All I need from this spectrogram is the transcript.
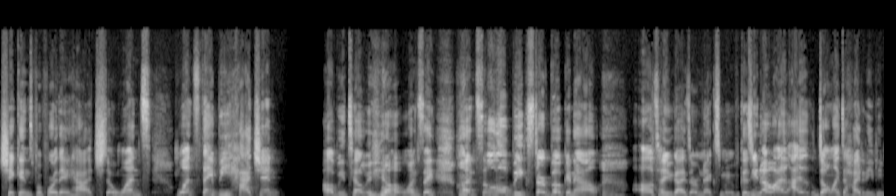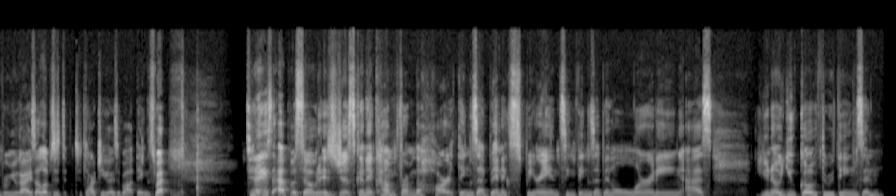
chickens before they hatch. So once once they be hatching, I'll be telling y'all. Once they once the little beaks start poking out, I'll tell you guys our next move. Because you know, I, I don't like to hide anything from you guys. I love to, to talk to you guys about things. But today's episode is just gonna come from the heart. Things I've been experiencing, things I've been learning as you know, you go through things and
